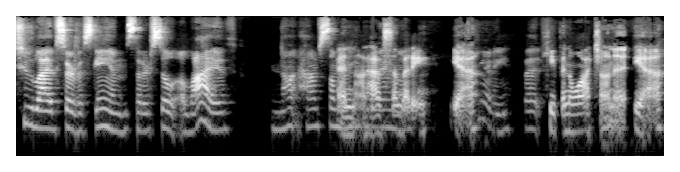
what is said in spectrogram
two live service games that are still alive and not have someone and not have somebody. Yeah. But Keeping a watch on it. Yeah.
